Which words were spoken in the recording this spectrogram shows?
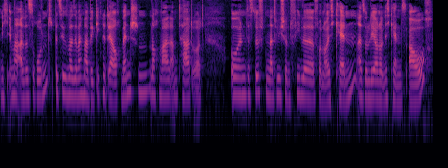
nicht immer alles rund, beziehungsweise manchmal begegnet er auch Menschen nochmal am Tatort. Und das dürften natürlich schon viele von euch kennen. Also Leon und ich kennen es auch.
